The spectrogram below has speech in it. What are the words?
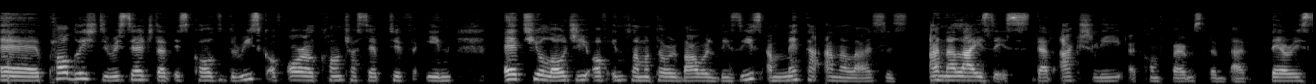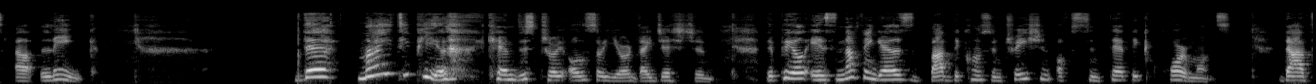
uh, published the research that is called The Risk of Oral Contraceptive in Etiology of Inflammatory Bowel Disease, a meta-analysis analysis that actually uh, confirms that, that there is a link. The mighty pill can destroy also your digestion. The pill is nothing else but the concentration of synthetic hormones that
